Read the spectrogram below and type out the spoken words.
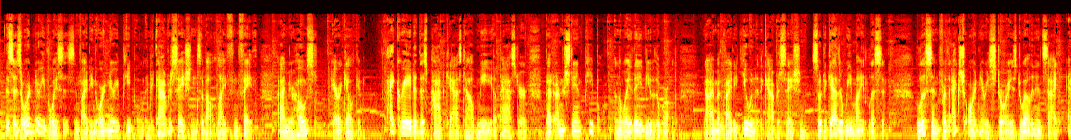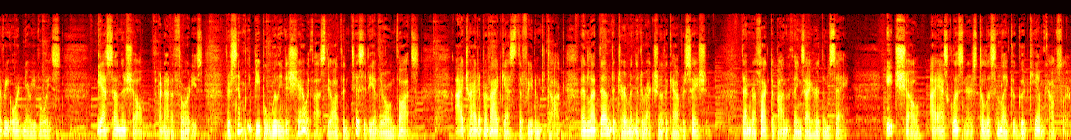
This is Ordinary Voices, inviting ordinary people into conversations about life and faith. I'm your host, Eric Elkin. I created this podcast to help me, a pastor, better understand people and the way they view the world. Now I'm inviting you into the conversation so together we might listen. Listen for the extraordinary stories dwelling inside every ordinary voice. Guests on the show are not authorities. They're simply people willing to share with us the authenticity of their own thoughts. I try to provide guests the freedom to talk and let them determine the direction of the conversation, then reflect upon the things I heard them say. Each show, I ask listeners to listen like a good camp counselor.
